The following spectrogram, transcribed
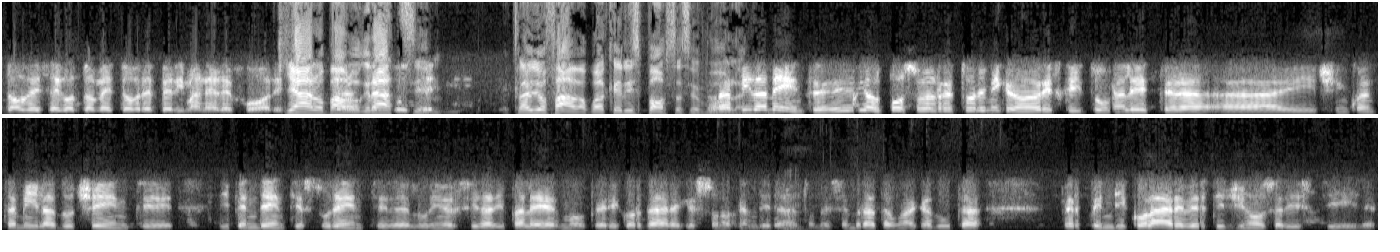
dove secondo me dovrebbe rimanere fuori? Chiaro Paolo, Grazie grazie. Claudio Fava, qualche risposta se vuole. Rapidamente, io al posto del rettore Mica non ho riscritto una lettera ai 50.000 docenti, dipendenti e studenti dell'Università di Palermo per ricordare che sono candidato. Mi è sembrata una caduta perpendicolare, vertiginosa di stile.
